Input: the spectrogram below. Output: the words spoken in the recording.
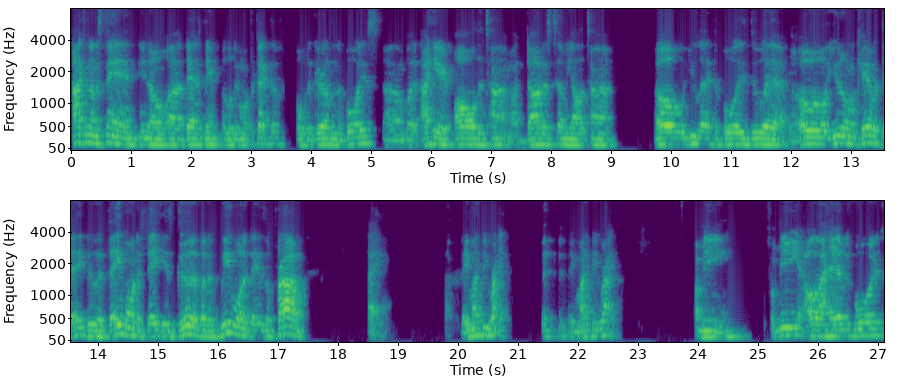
I can understand, you know, uh, dads being a little bit more protective over the girls and the boys. Um, but I hear all the time. My daughters tell me all the time, oh, you let the boys do whatever. Oh, you don't care what they do. If they want to date, it's good. But if we want to date, it's a problem. Hey, they might be right. They might be right. I mean, for me, all I have is boys.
